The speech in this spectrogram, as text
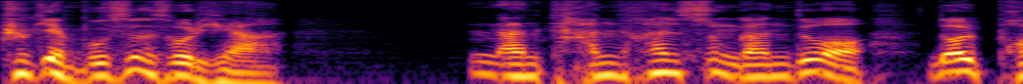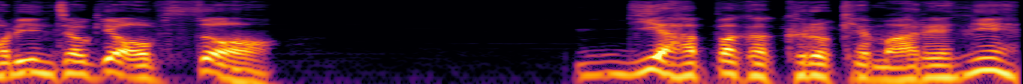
그게 무슨 소리야? 난 단 한순간도 널 버린 적이 없어. 네 아빠가 그렇게 말했니?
